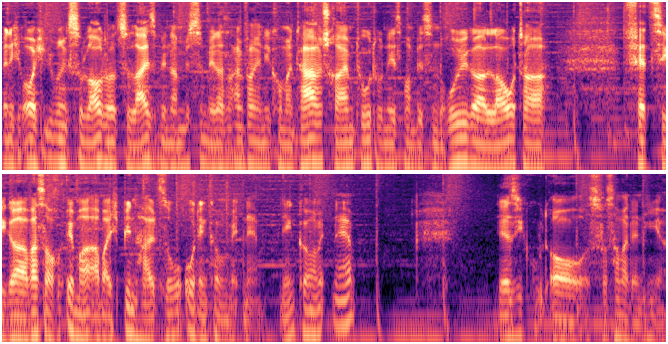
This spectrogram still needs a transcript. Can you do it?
Wenn ich euch übrigens zu laut oder zu leise bin, dann müsst ihr mir das einfach in die Kommentare schreiben. Toto nächstes Mal ein bisschen ruhiger, lauter, fetziger, was auch immer. Aber ich bin halt so. Oh, den können wir mitnehmen. Den können wir mitnehmen. Der sieht gut aus. Was haben wir denn hier?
